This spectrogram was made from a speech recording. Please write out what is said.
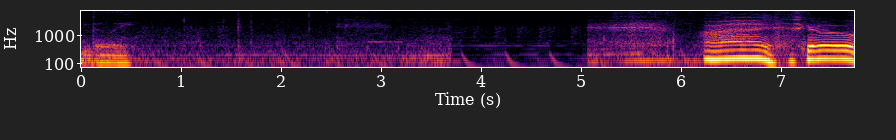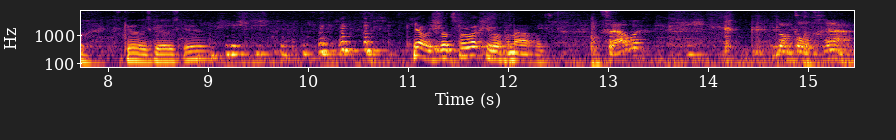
Doei. Alright, let's go. Let's go, let's go, let's go. Joost, wat verwacht je van vanavond? Vrouwen. Dan toch, ja.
